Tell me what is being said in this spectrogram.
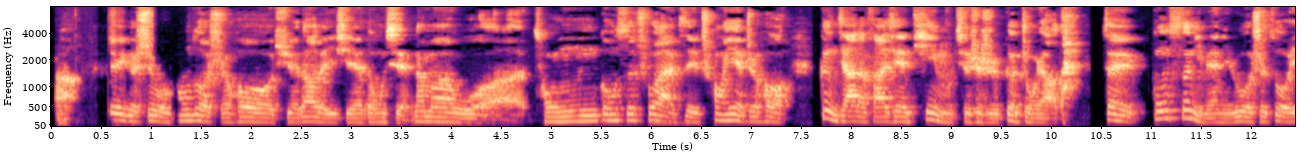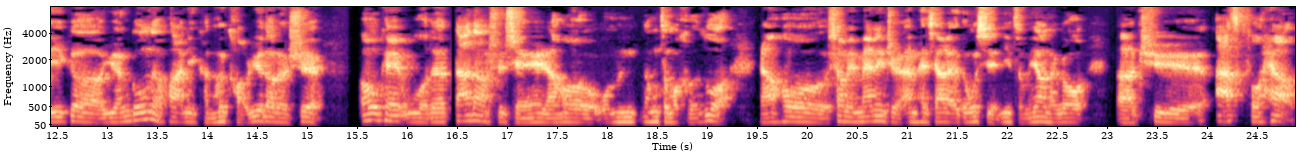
啊。这个是我工作时候学到的一些东西。那么我从公司出来自己创业之后，更加的发现 team 其实是更重要的。在公司里面，你如果是作为一个员工的话，你可能考虑到的是，OK，我的搭档是谁，然后我们能怎么合作，然后上面 manager 安排下来的东西，你怎么样能够。啊，去 ask for help，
